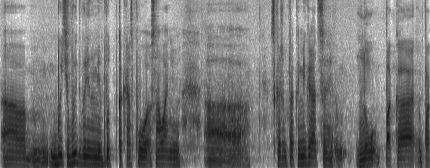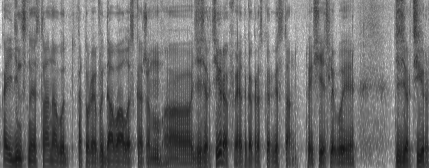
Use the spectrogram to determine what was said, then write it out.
а, быть выдворенными вот как раз по основанию, а, скажем так, эмиграции? Ну, пока, пока единственная страна, вот, которая выдавала, скажем, а, дезертиров, это как раз Кыргызстан. То есть, если вы дезертир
